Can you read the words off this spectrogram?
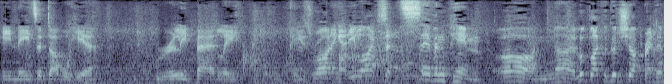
He needs a double here. Really badly. He's riding it. He likes it. Seven pin. Oh no. It Looked like a good shot, Brenton.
